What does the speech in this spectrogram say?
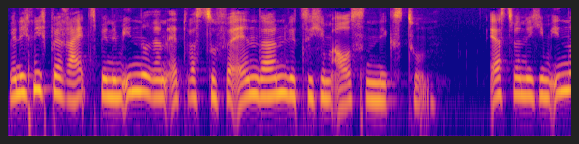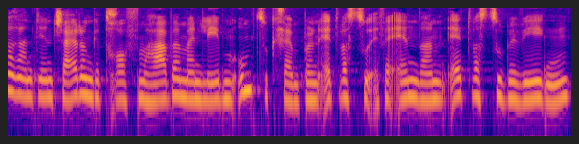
Wenn ich nicht bereit bin, im Inneren etwas zu verändern, wird sich im Außen nichts tun. Erst wenn ich im Inneren die Entscheidung getroffen habe, mein Leben umzukrempeln, etwas zu verändern, etwas zu bewegen,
